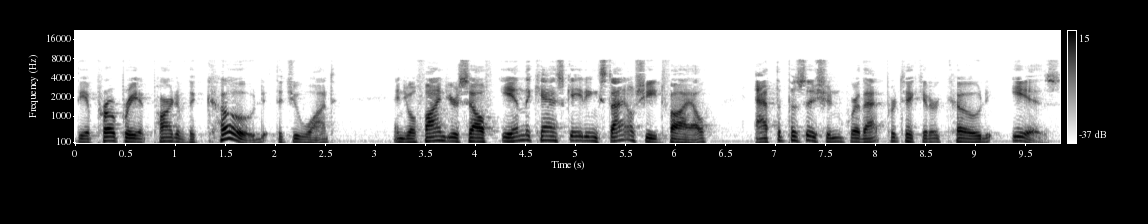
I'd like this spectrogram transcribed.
the appropriate part of the code that you want, and you'll find yourself in the cascading style sheet file at the position where that particular code is.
